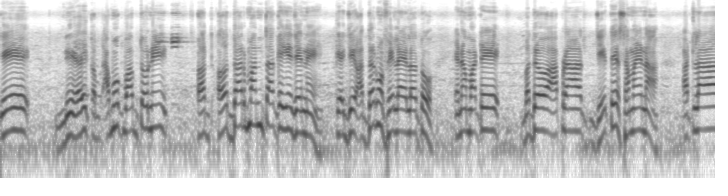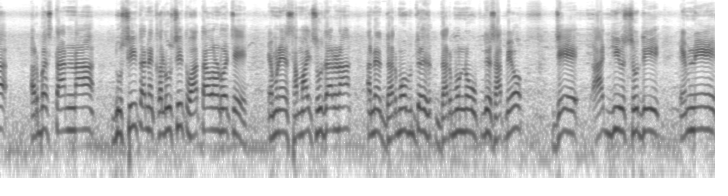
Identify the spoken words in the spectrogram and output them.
જે એક અમુક બાબતોની અધર્માનતા કહીએ જેને, કે જે અધર્મ ફેલાયેલો હતો એના માટે બધો આપણા જે તે સમયના આટલા અરબસ્તાનના દૂષિત અને કલુષિત વાતાવરણ વચ્ચે એમણે સમાજ સુધારણા અને ધર્મ ધર્મનો ઉપદેશ આપ્યો, જે આજ દિવસ સુધી એમની,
